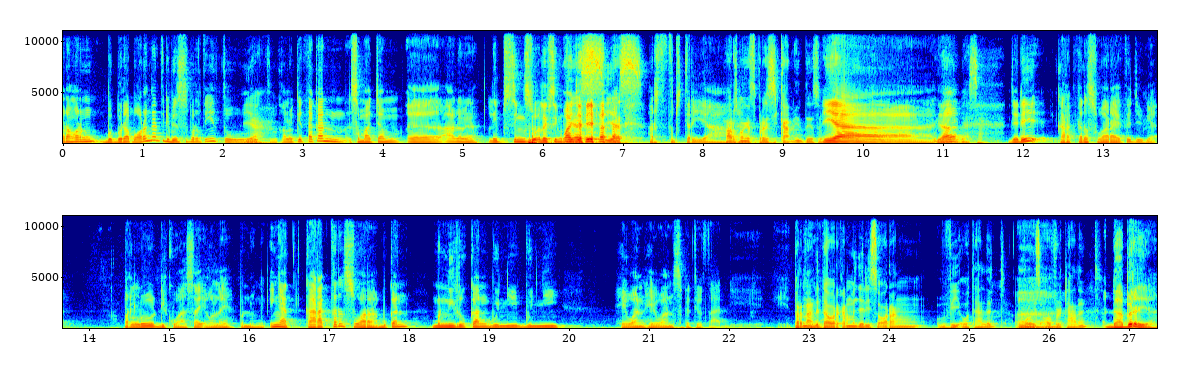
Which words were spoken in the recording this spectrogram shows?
Orang-orang beberapa orang kan tidak bisa seperti itu Iya. gitu. Kalau kita kan semacam eh apa namanya? lip sync lip sync wajah Yes, ya. yes. harus tetap ceria. Harus mengekspresikan itu semua. Iya. ya. Biasa. Jadi karakter suara itu juga perlu dikuasai oleh pendongeng. Ingat, karakter suara bukan menirukan bunyi-bunyi hewan-hewan seperti itu tadi. Pernah ditawarkan menjadi seorang VO talent, voice Ah. over talent, Daber ya.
